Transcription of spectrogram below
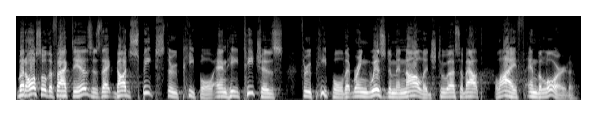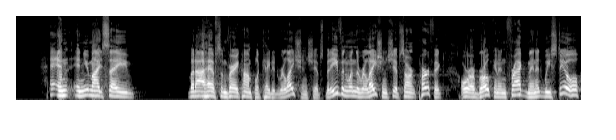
But also the fact is, is that God speaks through people and He teaches through people that bring wisdom and knowledge to us about life and the Lord. And, and you might say, but I have some very complicated relationships. But even when the relationships aren't perfect or are broken and fragmented, we still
